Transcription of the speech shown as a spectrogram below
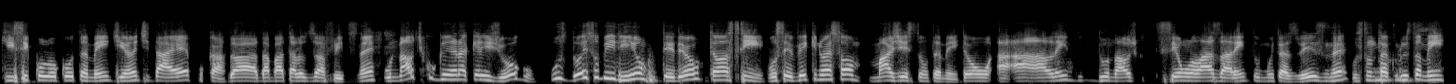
que se colocou também diante da época da, da Batalha dos Aflitos, né, o Náutico ganhando aquele jogo, os dois subiriam, entendeu? Então, assim, você vê que não é só má gestão também. Então, a, a, além do Náutico ser um lazarento muitas vezes, né, o Santa Cruz também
